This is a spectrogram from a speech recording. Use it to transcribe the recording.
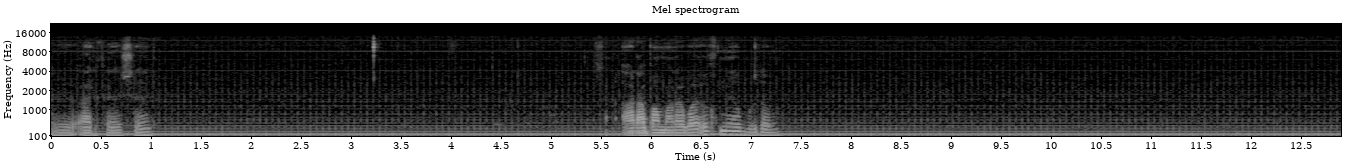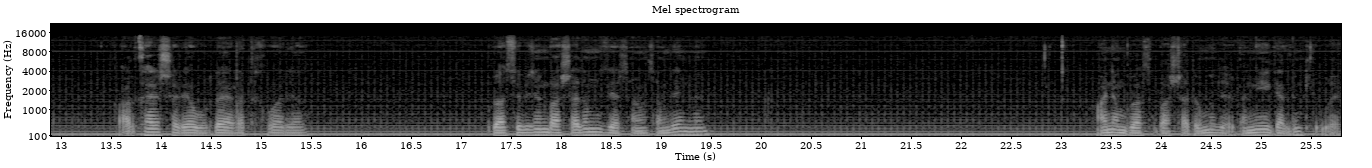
Ee, arkadaşlar araba maraba yok mu ya burada? Arkadaşlar ya burada yaratık var ya. Burası bizim başladığımız yer sanırsam değil mi? Aynen burası başladığımız yer. Ben niye geldim ki buraya?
